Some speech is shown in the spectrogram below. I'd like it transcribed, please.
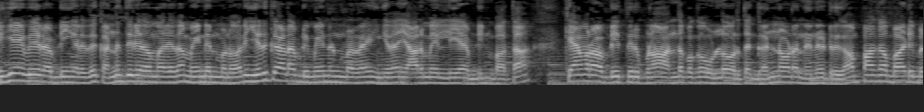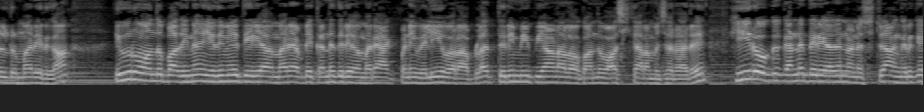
பிஹேவியர் அப்படிங்கிறது கண்ணு தெரியாத மாதிரி தான் மெயின்டைன் பண்ணுவார். எதுக்காட அப்படி மெயின்டைன் பண்றாரு? இங்க தான் யாருமே இல்லையே அப்படின்னு பார்த்தா கேமரா அப்படியே திருப்பினா அந்த பக்கம் உள்ள ஒருத்தர் கன்னோட நின்றுட்டு இருக்கான். பார்க்க பாடி பில்டர் மாதிரி இருக்கான். இவரும் வந்து பார்த்தீங்கன்னா எதுவுமே தெரியாத மாதிரி அப்படியே கண்ணு தெரியாத மாதிரி ஆக்ட் பண்ணி வெளியே வராப்புல திரும்பி பியானோவில் உட்காந்து வாசிக்க ஆரம்பிச்சிடறாரு. ஹீரோக்கு கண்ணு தெரியாதுன்னு நினச்சிட்டு அங்கே இருக்க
